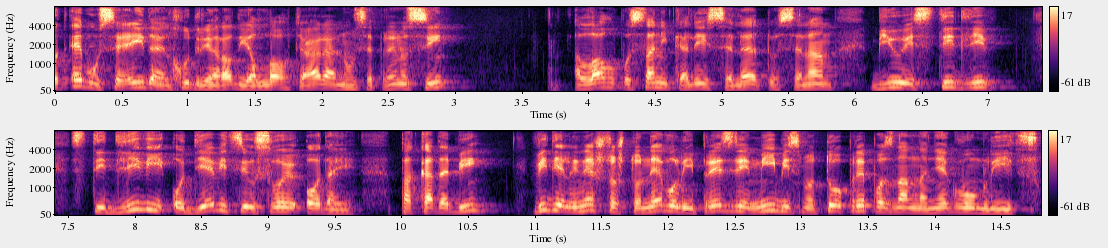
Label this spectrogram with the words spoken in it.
od Ebu Sa'ida el-Hudrija radijallahu ta'ala se prenosi Allahu poslanik alaih salatu wasalam bio je stidljiv, stidljiviji od djevice u svojoj odaji. Pa kada bi vidjeli nešto što ne voli i prezrije, mi bismo to prepoznali na njegovom licu.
